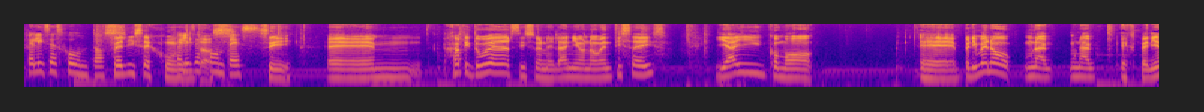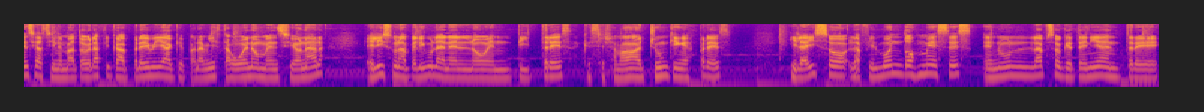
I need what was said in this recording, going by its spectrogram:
Felices juntos. Felices juntos. Felices juntes. Sí. Eh, Happy Together se hizo en el año 96 y hay como... eh, primero, una, una experiencia cinematográfica previa que para mí está bueno mencionar. Él hizo una película en el 93 que se llamaba Chunking Express y la hizo, la filmó en dos meses en un lapso que tenía entre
